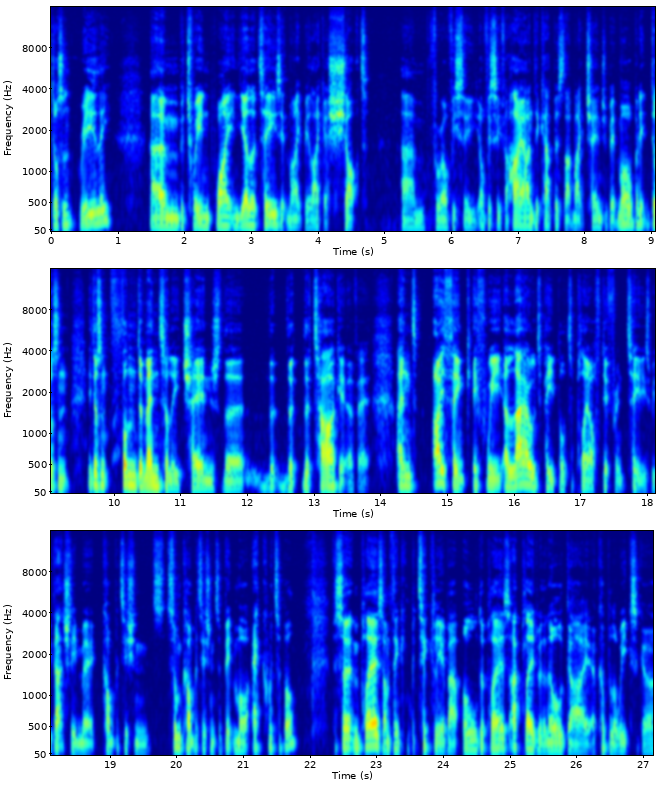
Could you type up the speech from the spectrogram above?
doesn't really. Um, between white and yellow tees, it might be like a shot um, for obviously, obviously for higher handicappers, that might change a bit more, but it doesn't. It doesn't fundamentally change the the the, the target of it. And I think if we allowed people to play off different tees, we'd actually make competitions, some competitions, a bit more equitable for certain players. I'm thinking particularly about older players. I played with an old guy a couple of weeks ago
